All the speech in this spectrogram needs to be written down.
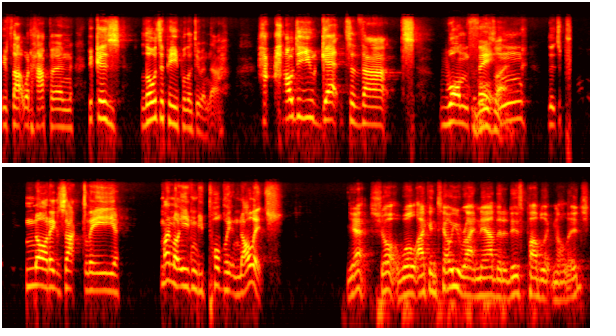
if that would happen? Because loads of people are doing that how, how do you get to that one thing Bullseye. that's probably not exactly might not even be public knowledge yeah, sure. Well, I can tell you right now that it is public knowledge,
